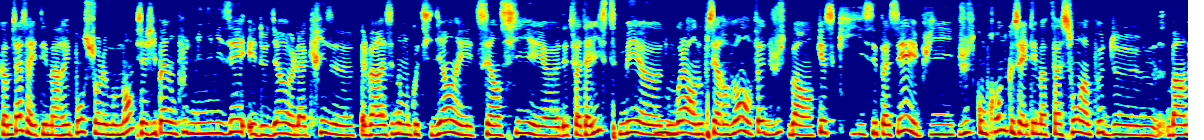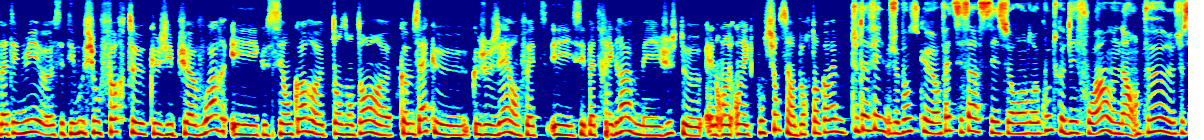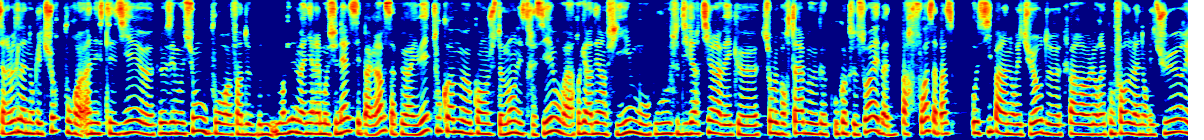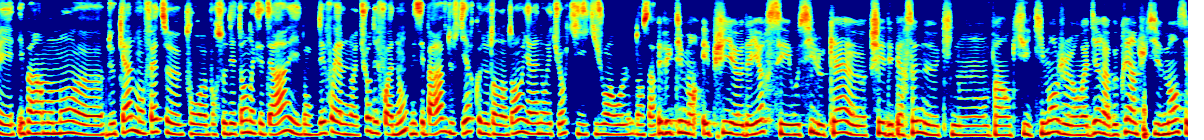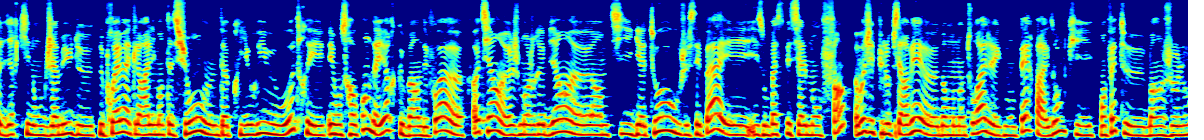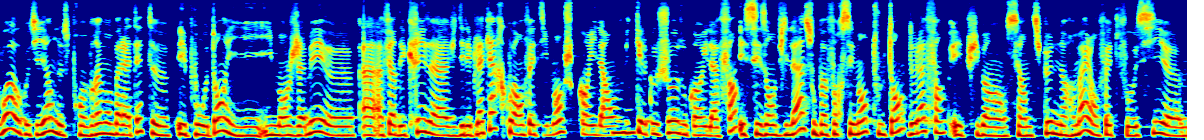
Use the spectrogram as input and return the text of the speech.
comme ça. Ça a été ma réponse sur le moment. Il s'agit pas non plus de minimiser et de dire la crise, elle va rester dans mon quotidien et c'est ainsi et d'être fataliste. Mais mmh. donc voilà, en observant en fait juste ben qu'est-ce qui s'est passé et puis juste comprendre que ça a été ma façon un peu de ben d'atténuer cette émotion forte que j'ai pu avoir et que c'est encore euh, de temps en temps euh, comme ça que que je gère en fait et c'est pas très grave mais juste euh, en, être conscient c'est important quand même. Tout à fait. Je pense que en fait c'est ça, c'est se rendre compte que des fois on a on peut se servir de la nourriture pour anesthésier nos émotions ou pour enfin de manger de manière émotionnelle, c'est pas grave, ça peut arriver. Tout comme quand justement on est stressé, on va regarder un film ou, se divertir avec sur le portable ou quoi que ce soit et ben parfois ça passe aussi par la nourriture, de par le réconfort de la nourriture et, et par un moment de calme en fait pour pour se détendre, etc. Et donc des fois il y a la nourriture, des fois non. Mais c'est pas grave de se dire que de temps en temps il y a la nourriture qui, joue un rôle dans ça. Effectivement. Et puis euh, d'ailleurs c'est aussi le cas euh, chez des personnes euh, qui n'ont, enfin qui, qui mangent, on va dire à peu près intuitivement, qui n'ont jamais eu de, de problème avec leur alimentation, d'a priori ou autre. Et, et, on se rend compte d'ailleurs que ben des fois, oh tiens, je mangerais bien un petit gâteau ou je sais pas, et ils ont pas spécialement faim. Moi j'ai pu l'observer dans mon entourage avec mon père par exemple, qui en fait, ben je le vois au quotidien, ne se prend vraiment pas la tête et pour autant il il, mange jamais euh, à, faire des crises, à vider les placards, quoi. En fait, il mange quand il a envie de quelque chose ou quand il a faim. Et ces envies-là sont pas forcément tout le temps de la faim. Et puis, ben, c'est un petit peu normal, en fait. Faut aussi euh,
